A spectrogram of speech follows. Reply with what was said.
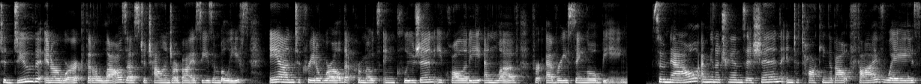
to do the inner work that allows us to challenge our biases and beliefs and to create a world that promotes inclusion, equality, and love for every single being. So now I'm going to transition into talking about five ways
